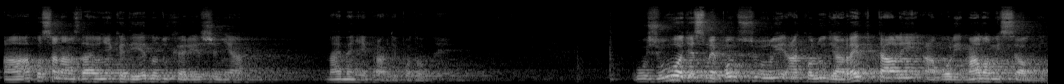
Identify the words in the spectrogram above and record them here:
a ako sa nám zdajú niekedy jednoduché riešenia najmenej pravdepodobné. Už v úvode sme počuli, ako ľudia reptali a boli malomyselní.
